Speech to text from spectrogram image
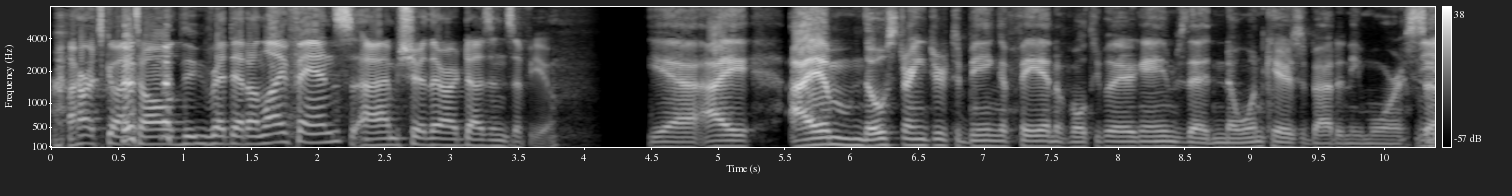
my hearts go out to all the Red Dead Online fans. I'm sure there are dozens of you. Yeah, I I am no stranger to being a fan of multiplayer games that no one cares about anymore. So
